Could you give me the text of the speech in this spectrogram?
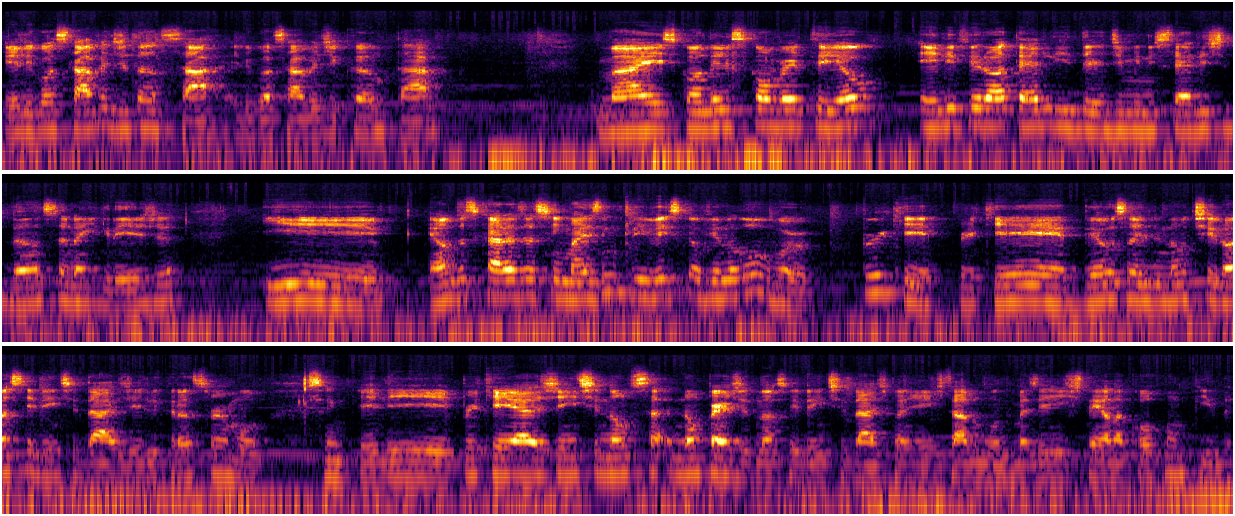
ele gostava de dançar, ele gostava de cantar. Mas quando ele se converteu, ele virou até líder de ministério de dança na igreja e é um dos caras assim mais incríveis que eu vi no louvor. Por quê? Porque Deus ele não tirou essa identidade, ele transformou. Sim, Ele, porque a gente não não perde nossa identidade quando a gente está no mundo, mas a gente tem ela corrompida.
